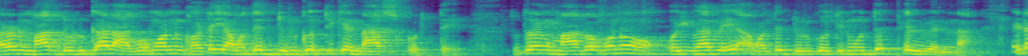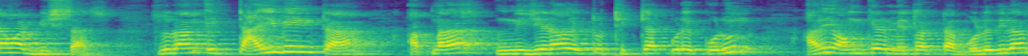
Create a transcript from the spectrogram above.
কারণ মা দুর্গার আগমন ঘটেই আমাদের দুর্গতিকে নাশ করতে। সুতরাং মা কখনো ওইভাবে আমাদের দুর্গতির মধ্যে ফেলবেন না। এটা আমার বিশ্বাস। সুতরাং এই টাইমিংটা আপনারা নিজেরাও একটু ঠিকঠাক করে করুন। আমি অঙ্কের মেথডটা বলে দিলাম।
